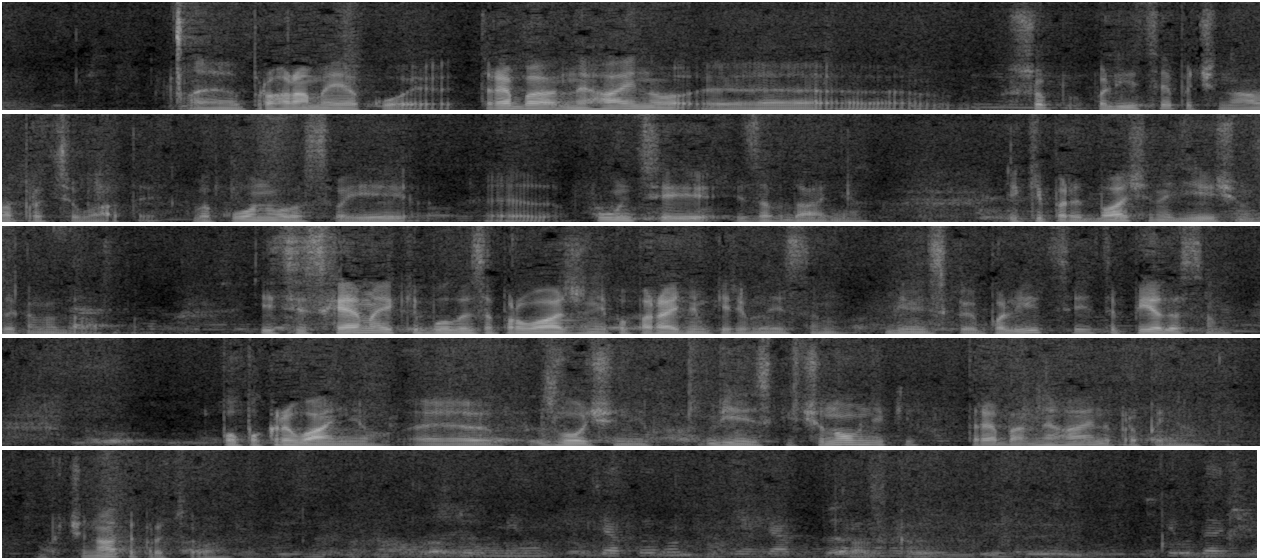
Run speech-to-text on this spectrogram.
е, програми якої треба негайно, щоб поліція починала працювати, виконувала свої функції і завдання, які передбачені діючим законодавством. І ці схеми, які були запроваджені попереднім керівництвом Вінницької поліції, це Пєдесом, по покриванню е, злочинів вінницьких чиновників, треба негайно припиняти, починати працювати. Дякую вам. Дякую. І удачі.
